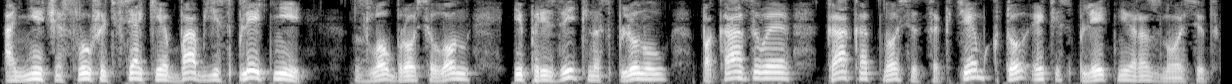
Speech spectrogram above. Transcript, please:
«А нече слушать всякие бабьи сплетни!» Зло бросил он и презрительно сплюнул, показывая, как относятся к тем, кто эти сплетни разносит.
